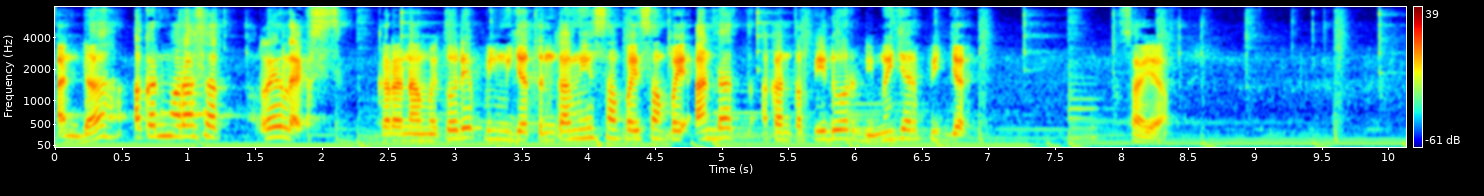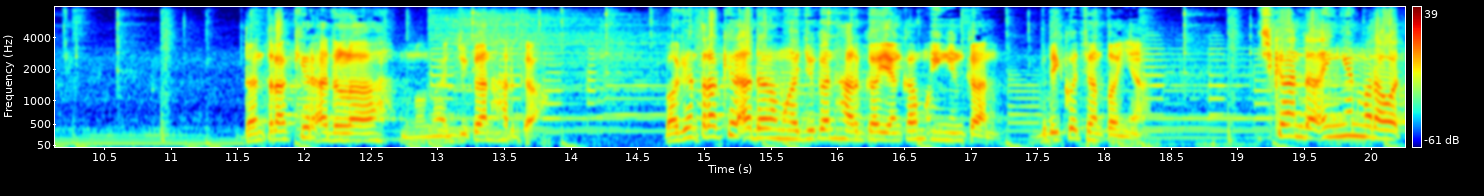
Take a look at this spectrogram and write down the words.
Anda akan merasa rileks karena metode pemijatan kami sampai-sampai Anda akan tertidur di meja pijat saya. Dan terakhir adalah mengajukan harga. Bagian terakhir adalah mengajukan harga yang kamu inginkan. Berikut contohnya. Jika Anda ingin merawat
